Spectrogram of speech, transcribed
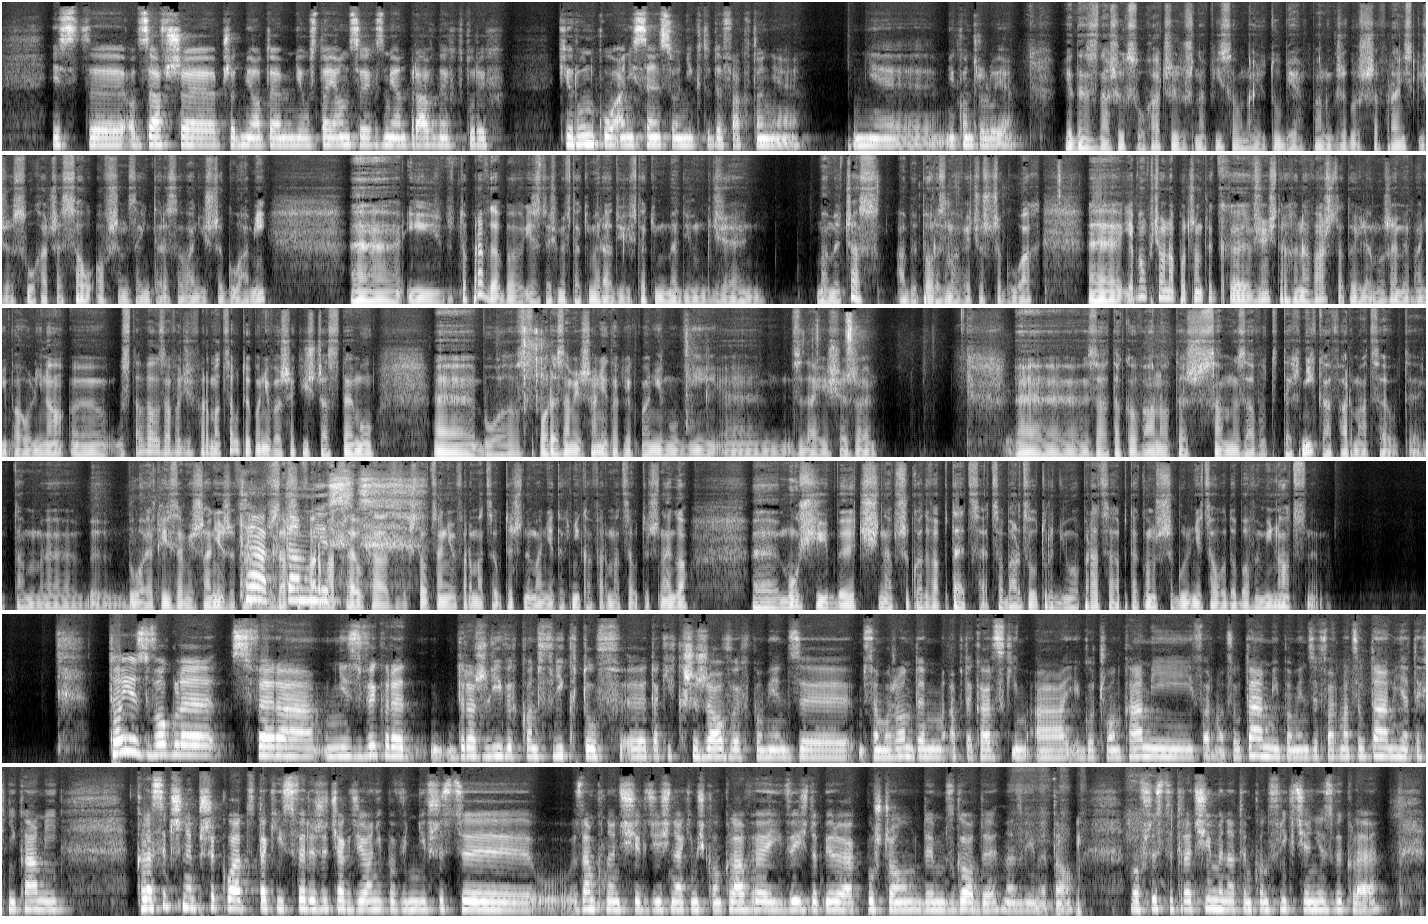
jest y, od zawsze przedmiotem nieustających zmian prawnych, których kierunku ani sensu nikt de facto nie, nie, nie kontroluje. Jeden z naszych słuchaczy już napisał na YouTubie, pan Grzegorz Szafrański, że słuchacze są owszem zainteresowani szczegółami. E, I to prawda, bo jesteśmy w takim radiu i w takim medium, gdzie mamy czas, aby porozmawiać o szczegółach. E, ja bym chciał na początek e, wziąć trochę na warsztat, o ile możemy, pani Paulino, e, ustawę o zawodzie farmaceuty, ponieważ jakiś czas temu było spore zamieszanie, tak jak pani mówi. Zdaje się, że zaatakowano też sam zawód technika farmaceuty. Tam e, było jakieś zamieszanie, że tak, zawsze farmaceuta jest... z wykształceniem farmaceutycznym, a nie technika farmaceutycznego e, musi być na przykład w aptece, co bardzo utrudniło pracę aptekom, szczególnie całodobowym i nocnym. To jest w ogóle sfera niezwykle drażliwych konfliktów, y, takich krzyżowych pomiędzy samorządem aptekarskim a jego członkami, farmaceutami, pomiędzy farmaceutami a technikami. Klasyczny przykład takiej sfery życia, gdzie oni powinni wszyscy zamknąć się gdzieś na jakimś konklawie i wyjść dopiero jak puszczą dym zgody, nazwijmy to, bo wszyscy tracimy na tym konflikcie niezwykle.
